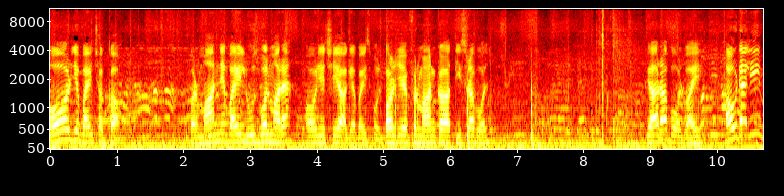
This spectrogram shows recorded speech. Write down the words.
और ये भाई छक्का। फरमान ने भाई लूज बॉल मारा है और ये छः आ गया बाईस बॉल और ये फरमान का तीसरा बॉल प्यारा बॉल भाई। आउट अलीम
